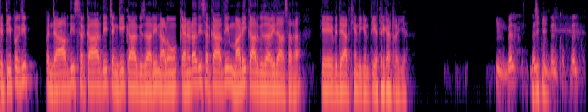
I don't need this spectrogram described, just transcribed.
ਇਹ ਦੀਪਕ ਜੀ ਪੰਜਾਬ ਦੀ ਸਰਕਾਰ ਦੀ ਚੰਗੀ ਕਾਰਗੁਜ਼ਾਰੀ ਨਾਲੋਂ ਕੈਨੇਡਾ ਦੀ ਸਰਕਾਰ ਦੀ ਮਾੜੀ ਕਾਰਗੁਜ਼ਾਰੀ ਦਾ ਅਸਰ ਆ ਕਿ ਵਿਦਿਆਰਥੀਆਂ ਦੀ ਗਿਣਤੀ ਇੱਥੇ ਘਟ ਰਹੀ ਹੈ। ਬਿਲਕੁਲ ਬਿਲਕੁਲ। ਬਿਲਕੁਲ ਬਿਲਕੁਲ।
